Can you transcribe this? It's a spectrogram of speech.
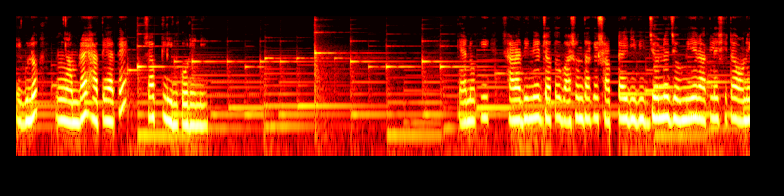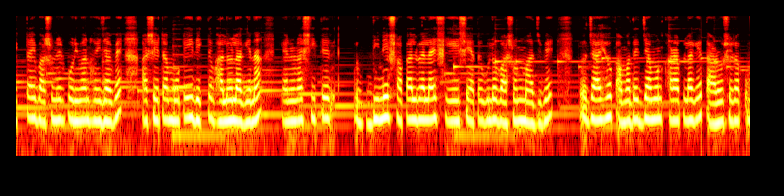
এগুলো আমরাই হাতে হাতে সব ক্লিন করে নিই। কেন কি সারাদিনের যত বাসন থাকে সবটাই দিদির জন্য জমিয়ে রাখলে সেটা অনেকটাই বাসনের পরিমাণ হয়ে যাবে আর সেটা মোটেই দেখতে ভালো লাগে না। কেননা শীতের দিনে সকালবেলায় সে এসে এতগুলো বাসন মাজবে। তো যাই হোক, আমাদের যেমন খারাপ লাগে, তারও সেরকম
